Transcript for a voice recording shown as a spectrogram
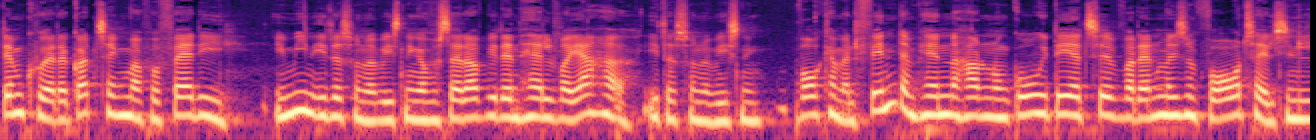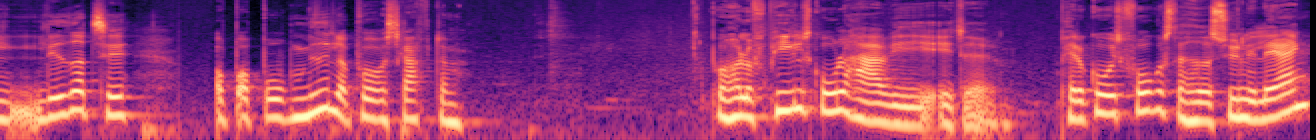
dem kunne jeg da godt tænke mig at få fat i i min idrætsundervisning og få sat op i den hal, hvor jeg har idrætsundervisning. Hvor kan man finde dem hen, og har du nogle gode idéer til, hvordan man ligesom får overtalt sine ledere til at, at bruge midler på at skaffe dem? På Holof Pile skole har vi et øh, pædagogisk fokus, der hedder synlig læring.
